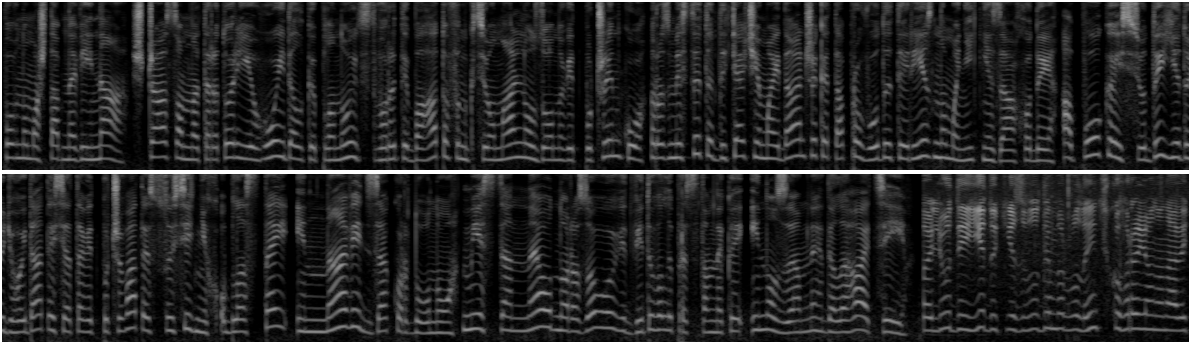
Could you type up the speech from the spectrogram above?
повномасштабна війна. З часом на території Гойдалки планують створити багатофункціональну зону відпочинку, розмістити дитячі майданчики та проводити різноманітні заходи. А поки сюди їдуть гойдатися та відпочивати з сусідніх областей і навіть за кордону. Місце неодноразово відвідували представники іноземних делегацій. Люди їдуть із Володимир-Волинського району, навіть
